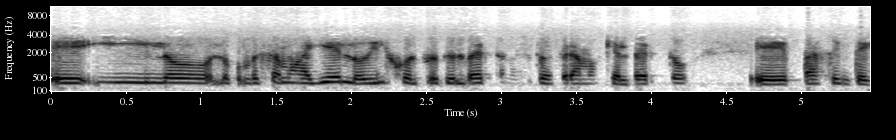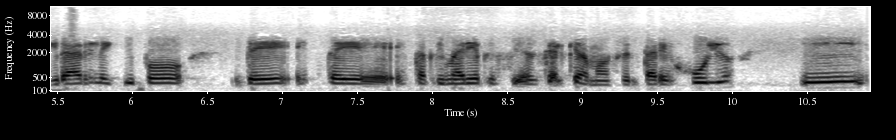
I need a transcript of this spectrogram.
eh, y lo, lo conversamos ayer, lo dijo el propio Alberto, nosotros esperamos que Alberto eh, pase a integrar el equipo de este, esta primaria presidencial que vamos a enfrentar en julio y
